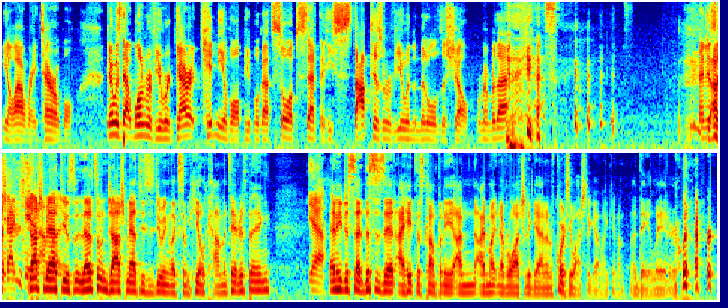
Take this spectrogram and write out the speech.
you know, outright terrible. There was that one review where Garrett Kidney of all people, got so upset that he stopped his review in the middle of the show. Remember that? yes. And it's Josh, like I can't. Josh I'm not- Matthews. That's when Josh Matthews is doing like some heel commentator thing. yeah. And he just said, "This is it. I hate this company. I'm. I might never watch it again." And of course, he watched it again, like you know, a day later, or whatever.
